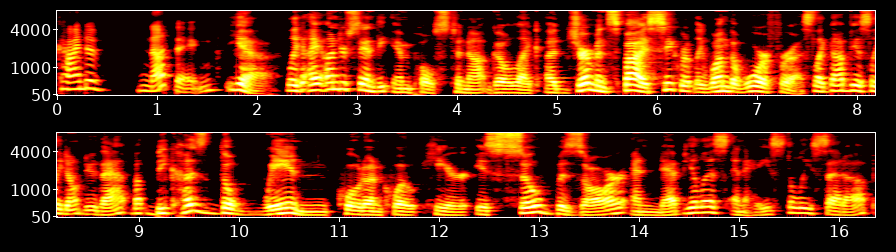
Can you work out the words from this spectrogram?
kind of nothing. Yeah, like I understand the impulse to not go like a German spy secretly won the war for us. Like obviously don't do that, but because the win, quote unquote here is so bizarre and nebulous and hastily set up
